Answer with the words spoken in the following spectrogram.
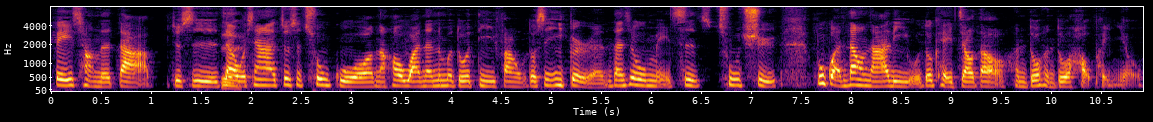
非常的大。就是在我现在就是出国，然后玩了那么多地方，我都是一个人，但是我每次出去，不管到哪里，我都可以交到很多很多好朋友。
